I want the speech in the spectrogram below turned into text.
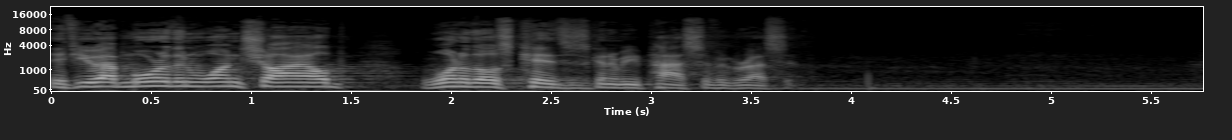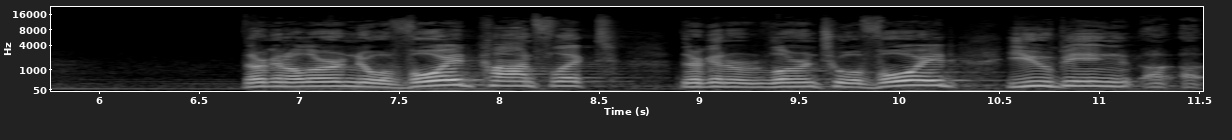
If you have more than one child, one of those kids is going to be passive aggressive. They're going to learn to avoid conflict they're going to learn to avoid you being uh,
